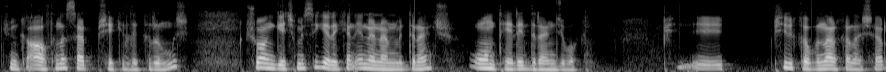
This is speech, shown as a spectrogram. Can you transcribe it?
Çünkü altına sert bir şekilde kırılmış. Şu an geçmesi gereken en önemli direnç 10 TL direnci bakın. E, Pir kabın arkadaşlar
